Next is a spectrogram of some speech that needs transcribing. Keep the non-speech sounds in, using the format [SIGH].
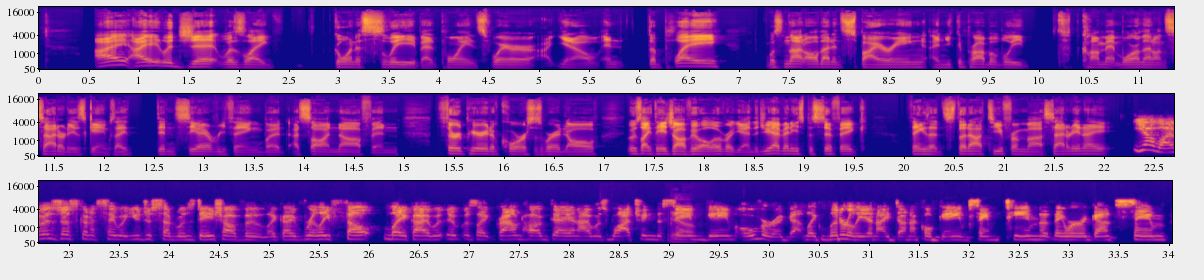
I I legit was like going to sleep at points where you know and the play was not all that inspiring and you can probably comment more on that on saturday's game because i didn't see everything but i saw enough and third period of course is where it all it was like deja vu all over again did you have any specific things that stood out to you from uh, saturday night Yeah, well, I was just gonna say what you just said was deja vu. Like I really felt like I w- it was like Groundhog Day, and I was watching the Yeah. same game over again, like literally an identical game, same team that they were against, same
